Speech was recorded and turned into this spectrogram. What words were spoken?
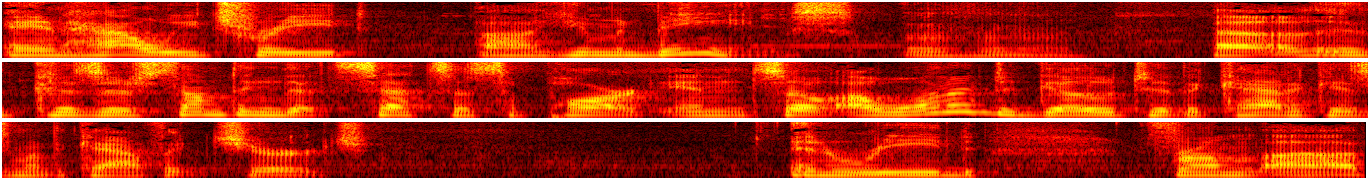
and how we treat uh, human beings. Because there's something that sets us apart. And so I wanted to go to the Catechism of the Catholic Church and read from uh,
